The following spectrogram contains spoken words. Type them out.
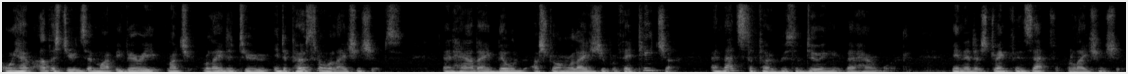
And we have other students that might be very much related to interpersonal relationships and how they build a strong relationship with their teacher. And that's the focus of doing their homework, in that it strengthens that relationship.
